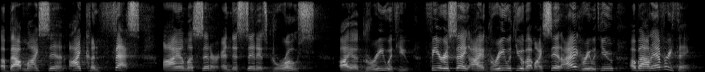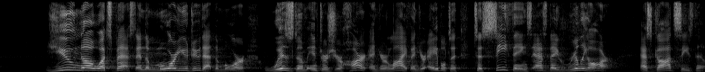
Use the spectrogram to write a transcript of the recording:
about my sin. I confess I am a sinner, and this sin is gross. I agree with you. Fear is saying, I agree with you about my sin. I agree with you about everything. You know what's best. And the more you do that, the more wisdom enters your heart and your life, and you're able to, to see things as they really are, as God sees them.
